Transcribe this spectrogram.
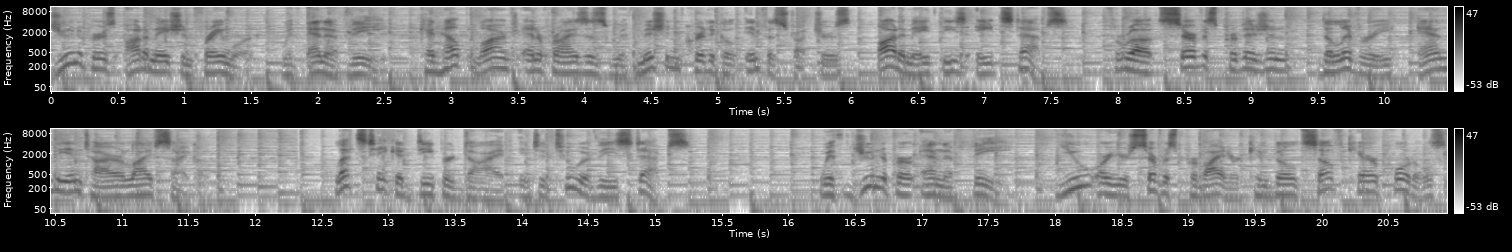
Juniper's automation framework with NFV can help large enterprises with mission-critical infrastructures automate these eight steps throughout service provision, delivery, and the entire lifecycle. Let's take a deeper dive into two of these steps. With Juniper NFV, you or your service provider can build self-care portals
